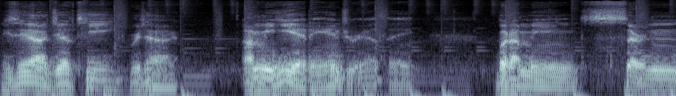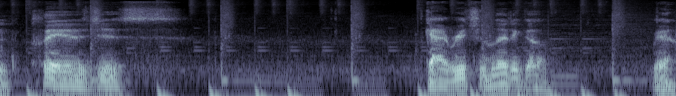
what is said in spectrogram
You see how Jeff Teague retired? I mean, he had an injury, I think. But I mean, certain players just got rich and let it go. Yeah.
